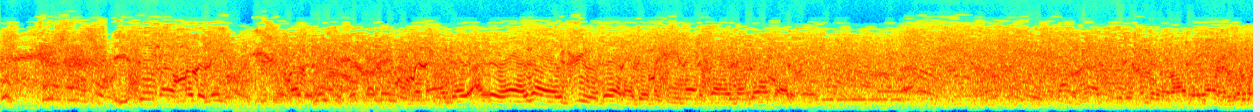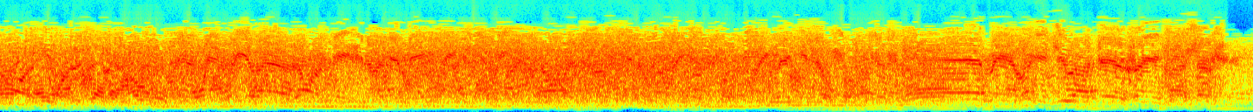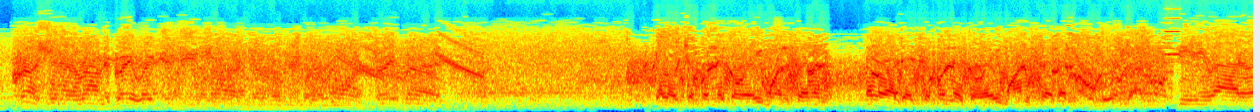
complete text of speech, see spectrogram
you feel my Mother Nature? You feel Mother Nature? Triple Nickel 817. Hello out there, Triple Nickel 817, Mobile. Speedy Rider.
